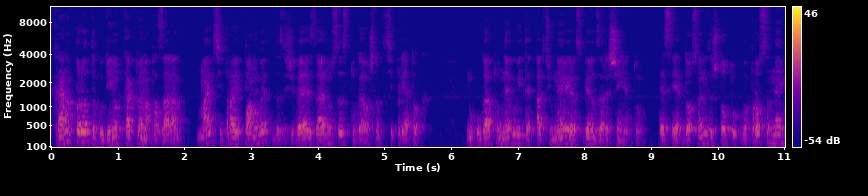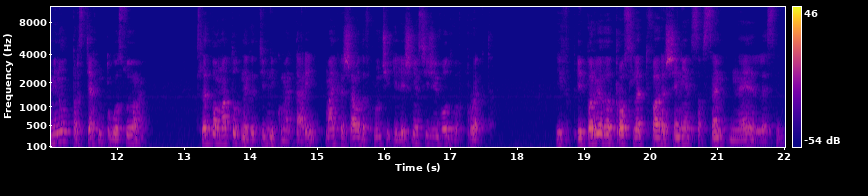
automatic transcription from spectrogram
В края на първата година, откакто е на пазара, Майк си прави планове да заживее заедно с тогавашната си приятелка. Но когато неговите акционери разбират за решението, те са ядосани, защото въпросът не е минал през тяхното гласуване. След вълната от негативни коментари, Майк решава да включи и личния си живот в проекта. И, и първият въпрос след това решение съвсем не е лесен.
